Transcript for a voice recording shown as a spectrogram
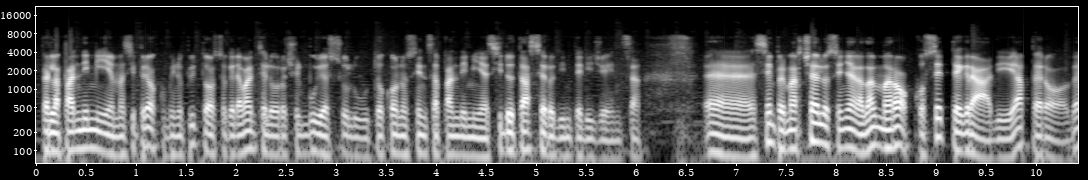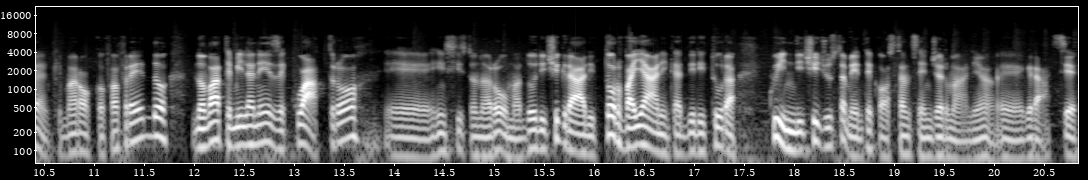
per la pandemia, ma si preoccupino piuttosto che davanti a loro c'è il buio assoluto, con o senza pandemia, si dotassero di intelligenza. Eh, sempre Marcello segnala dal Marocco 7 gradi, ah però, beh, anche Marocco fa freddo, Novate Milanese 4, eh, insistono a Roma 12 gradi, Torvaianica addirittura 15, giustamente Costanza in Germania, eh, grazie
